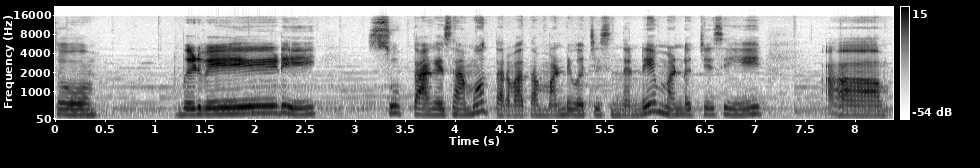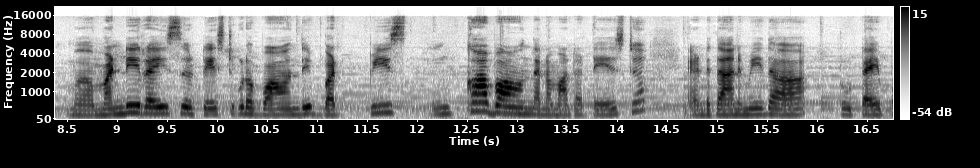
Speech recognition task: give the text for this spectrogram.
సో వేడివేడి సూప్ తాగేసాము. తర్వాత మండి వచ్చేసిందండి. మండి వచ్చేసి మండి రైస్ టేస్ట్ కూడా బాగుంది. బట్ పీస్ ఇంకా బాగుందన్నమాట టేస్ట్. అండ్ దాని మీద టూ టైప్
